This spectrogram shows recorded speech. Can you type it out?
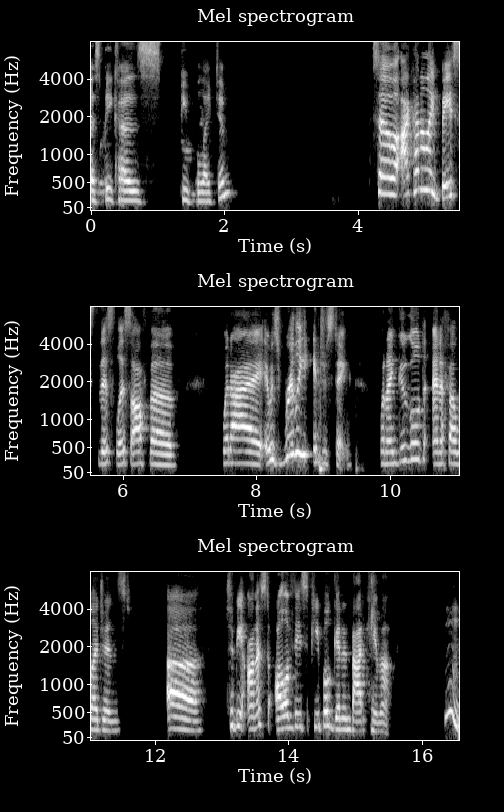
Just because people liked him? So I kind of like based this list off of when I it was really interesting when I googled NFL legends. Uh to be honest, all of these people good and bad came up. Hmm.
